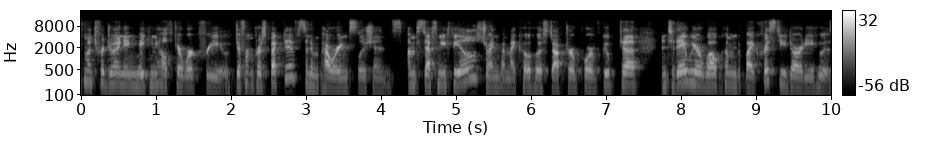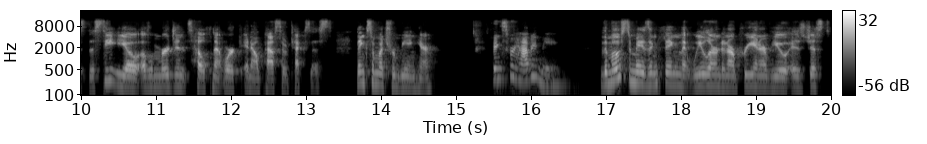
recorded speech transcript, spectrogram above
so much for joining Making Healthcare Work for You Different Perspectives and Empowering Solutions. I'm Stephanie Fields, joined by my co host, Dr. Apoorv Gupta. And today we are welcomed by Christy Daugherty, who is the CEO of Emergence Health Network in El Paso, Texas. Thanks so much for being here. Thanks for having me. The most amazing thing that we learned in our pre interview is just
